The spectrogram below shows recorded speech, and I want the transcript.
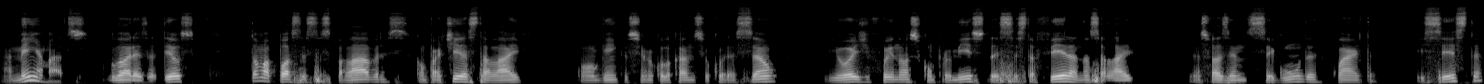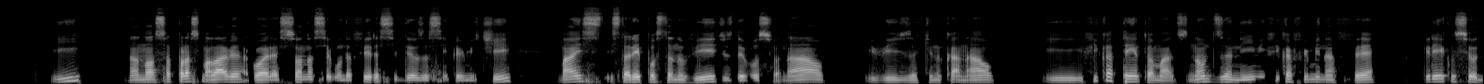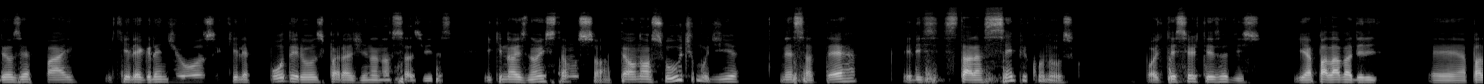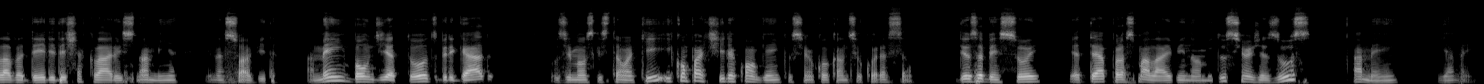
Amém, amados? Glórias a Deus. Toma posse dessas palavras, compartilhe esta live com alguém que o Senhor colocar no seu coração. E hoje foi o nosso compromisso da sexta-feira, a nossa live que nós fazemos de segunda, quarta e sexta. E na nossa próxima live, agora é só na segunda-feira, se Deus assim permitir, mas estarei postando vídeos, devocional e vídeos aqui no canal. E fica atento, amados, não desanime, fica firme na fé, creia que o seu Deus é Pai e que Ele é grandioso e que Ele é poderoso para agir nas nossas vidas e que nós não estamos só. Até o nosso último dia nessa terra, Ele estará sempre conosco. Pode ter certeza disso. E a palavra dele, é, a palavra dele deixa claro isso na minha e na sua vida. Amém? Bom dia a todos, obrigado, os irmãos que estão aqui, e compartilha com alguém que o Senhor colocar no seu coração. Deus abençoe e até a próxima live em nome do Senhor Jesus. Amém e amém.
